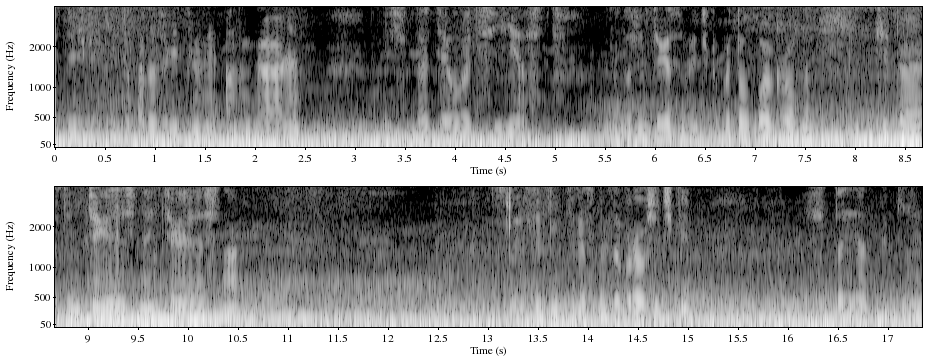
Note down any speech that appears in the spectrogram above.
здесь какие-то подозрительные ангары. И сюда делают съезд. Мне даже интересно, смотрите, какой толпой огромной кидают. Интересно, интересно. Смотрите, какие интересные заброшечки. Стоят такие.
